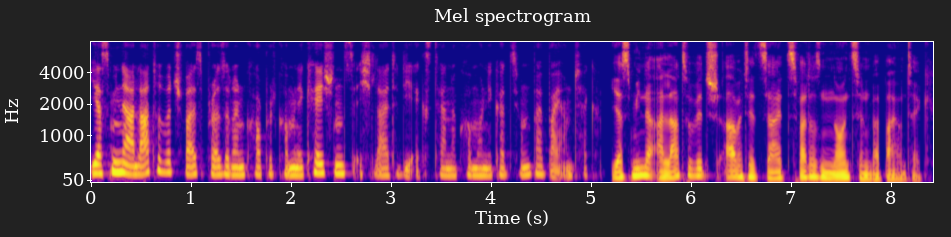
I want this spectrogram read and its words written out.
Jasmina Alatovic, Vice President Corporate Communications. Ich leite die externe Kommunikation bei BioNTech. Jasmina Alatovic arbeitet seit 2019 bei BioNTech.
